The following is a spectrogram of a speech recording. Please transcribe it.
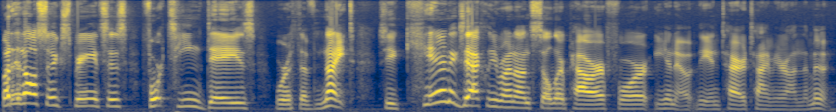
but it also experiences 14 days worth of night. So you can't exactly run on solar power for, you know, the entire time you're on the moon.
